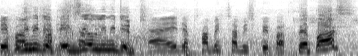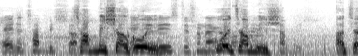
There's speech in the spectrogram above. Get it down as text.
paper limited Axio limited হ্যাঁ এই যে ছাব্বিশ ছাব্বিশ পেপার পেপারস এই যে ছাব্বিশ সাল। ছাব্বিশ সাল এই কই? registration কই 11, ছাব্বিশ? 26 আচ্ছা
